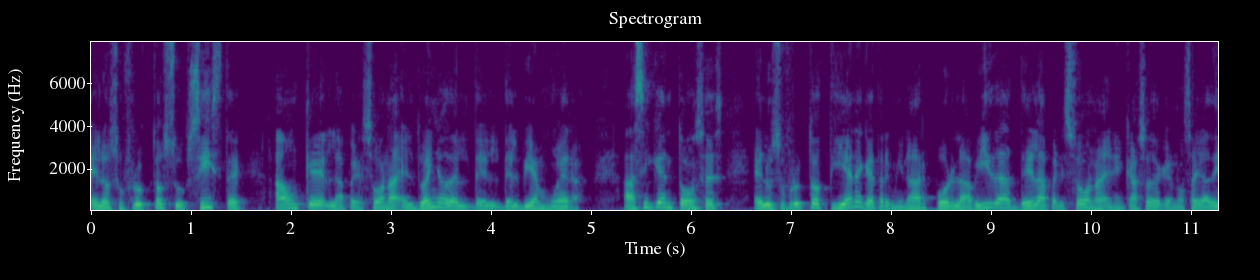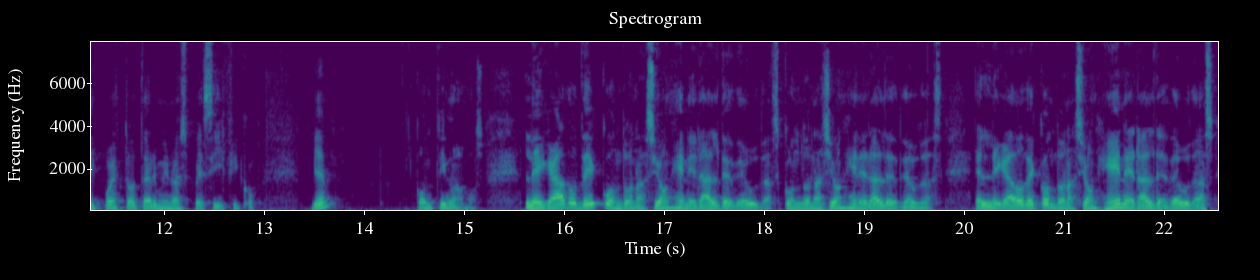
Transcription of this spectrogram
El usufructo subsiste aunque la persona, el dueño del, del bien muera. Así que entonces el usufructo tiene que terminar por la vida de la persona en el caso de que no se haya dispuesto término específico. Bien, Continuamos. Legado de condonación general de deudas. Condonación general de deudas. El legado de condonación general de deudas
